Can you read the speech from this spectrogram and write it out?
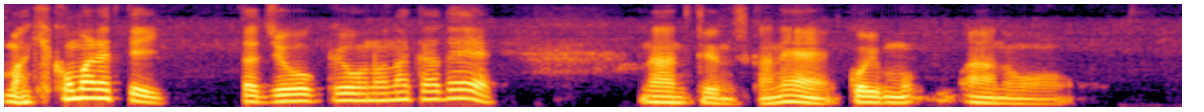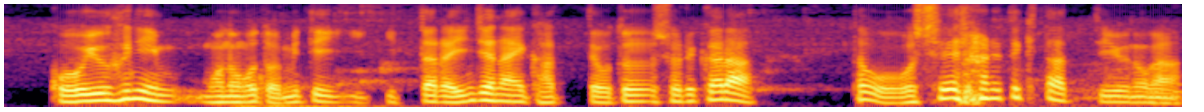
巻き込まれていった状況の中でなんていうんですかねこういうもあのこういうふうに物事を見ていいったらいいんじゃないかってお年寄りから多分教えられてきたっていうのが、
